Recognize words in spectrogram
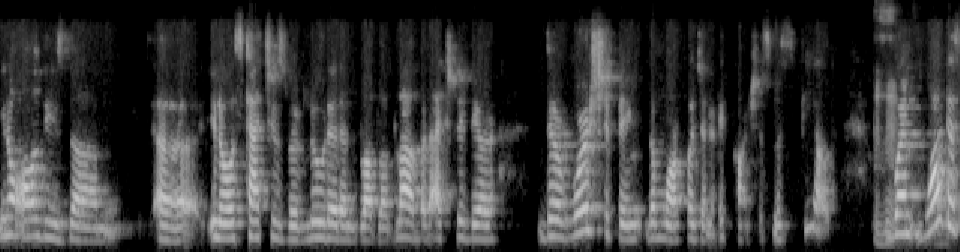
you know, all these, um, uh, you know, statues were looted and blah, blah, blah. But actually they're, they're worshiping the morphogenetic consciousness field. Mm-hmm. When what is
